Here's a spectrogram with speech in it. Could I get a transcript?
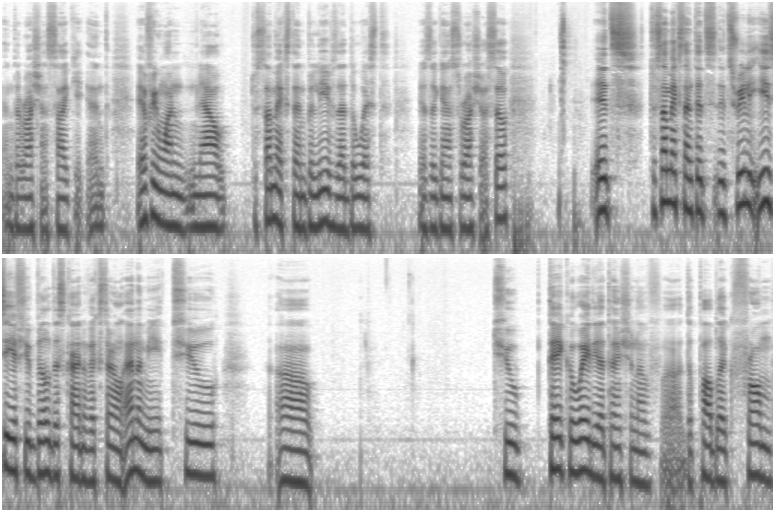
in the russian psyche. And everyone now to some extent believes that the west is against russia. So it's to some extent it's it's really easy if you build this kind of external enemy to uh, to take away the attention of uh, the public from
